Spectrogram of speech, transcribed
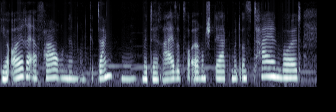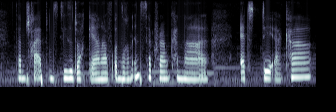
ihr eure Erfahrungen und Gedanken mit der Reise zu euren Stärken mit uns teilen wollt, dann schreibt uns diese doch gerne auf unseren Instagram-Kanal drkfwdrlp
